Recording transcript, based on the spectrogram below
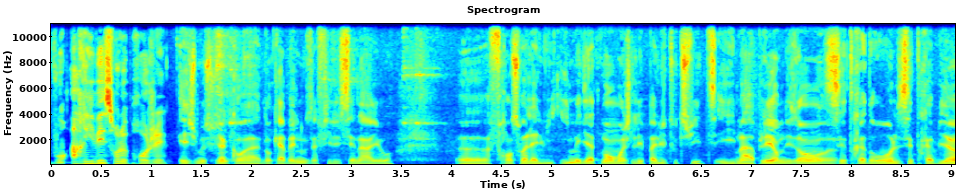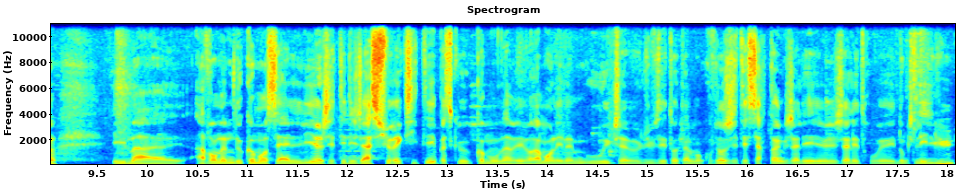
vont arriver sur le projet. Et je me souviens quand euh, Abel nous a filé le scénario, euh, François l'a lu immédiatement. Moi, je ne l'ai pas lu tout de suite. Et il m'a appelé en me disant euh, C'est très drôle, c'est très bien. Et il avant même de commencer à le lire, j'étais déjà surexcité parce que comme on avait vraiment les mêmes goûts et que je lui faisais totalement confiance, j'étais certain que j'allais, j'allais trouver. Donc je l'ai lu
